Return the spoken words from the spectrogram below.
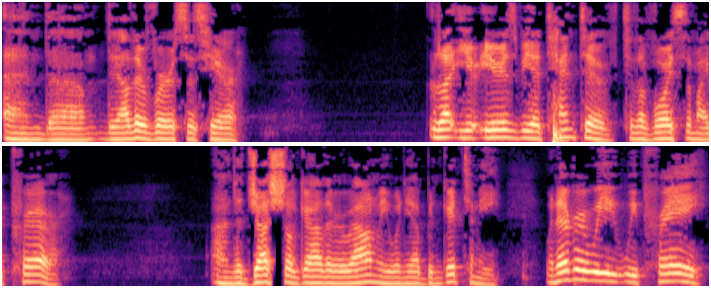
And um, the other verses here let your ears be attentive to the voice of my prayer, and the just shall gather around me when you have been good to me. Whenever we, we pray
